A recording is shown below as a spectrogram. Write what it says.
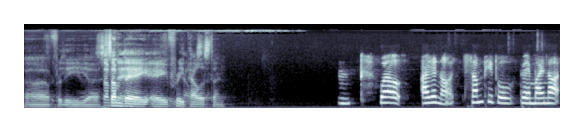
Uh, for the uh, someday a free Palestine? Mm. Well, I don't know. Some people, they might not,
